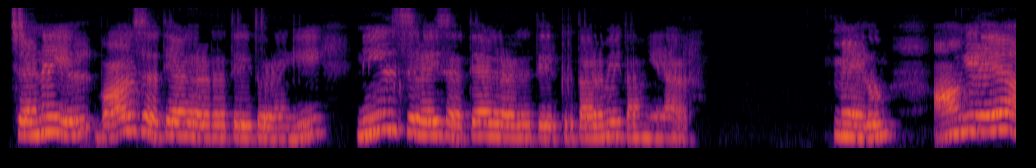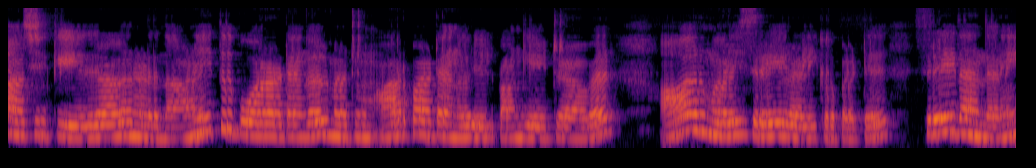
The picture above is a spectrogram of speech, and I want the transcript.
சென்னையில் வால் சத்தியாகிரகத்தை தொடங்கி நீல் சிலை சத்தியாகிரகத்திற்கு தலைமை தாங்கினார். மேலும் ஆங்கிலேய ஆட்சிக்கு எதிராக நடந்த அனைத்து போராட்டங்கள் மற்றும் ஆர்ப்பாட்டங்களில் பங்கேற்ற அவர் ஆறு முறை சிறையில் அடைக்கப்பட்டு சிறை தண்டனை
